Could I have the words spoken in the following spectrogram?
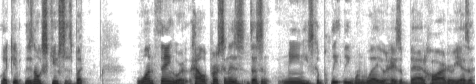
like give. There's no excuses, but one thing or how a person is doesn't mean he's completely one way or has a bad heart or he has a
